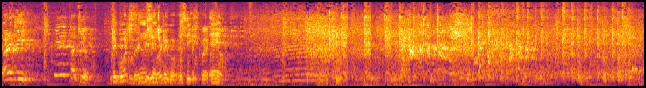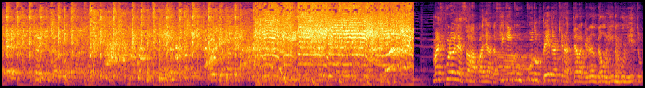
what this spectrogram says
Olha aqui. Tá aqui, ó. Pegou aqui. Não sei onde pegou. Esse, é. Mas por hoje é só, rapaziada. Fiquem com o cu do Pedro aqui na tela, grandão, lindo, bonito.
